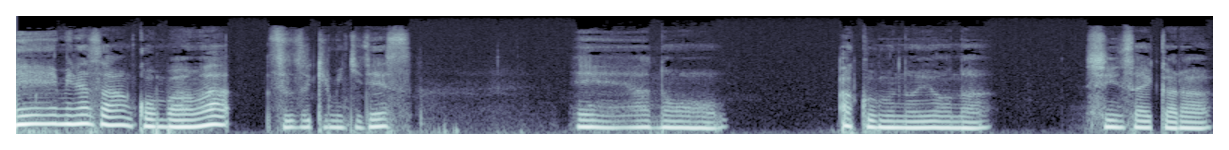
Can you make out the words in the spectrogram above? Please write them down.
えー、皆さんこんばんは、鈴木美希です。えー、あの、悪夢のような震災から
